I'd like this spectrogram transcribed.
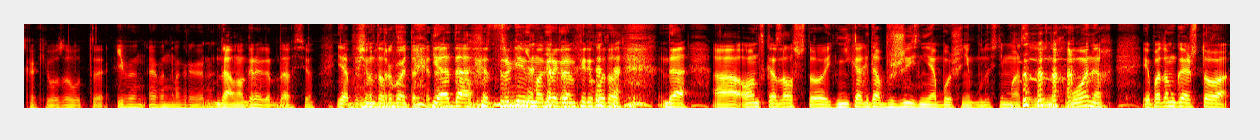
как его зовут? э, Иван, Эван Макгрегор. Да, Макгрегор, да, все. Я почему-то... Другой только, Я, да. да, с другими Макгрегором перепутал. Да, а, он сказал, что никогда в жизни я больше не буду сниматься в «Звездных войнах». И потом говорит, что,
